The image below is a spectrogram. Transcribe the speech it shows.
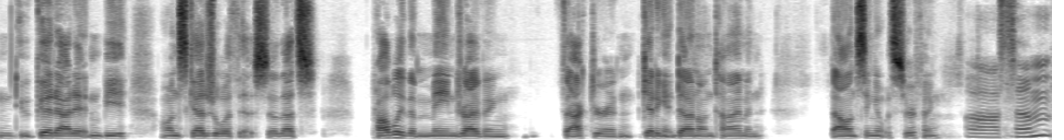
and do good at it and be on schedule with it. So that's probably the main driving factor in getting it done on time and balancing it with surfing. awesome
